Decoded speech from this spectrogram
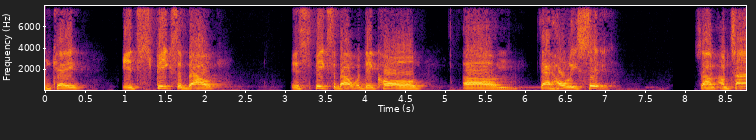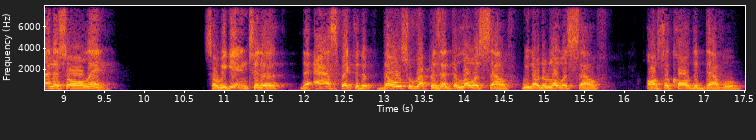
okay, it speaks about it speaks about what they call um, that holy city. So I'm, I'm tying this all in. So we get into the the aspect of the, those who represent the lower self. We know the lower self, also called the devil.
